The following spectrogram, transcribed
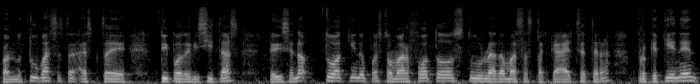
cuando tú vas a este tipo de visitas, te dicen, no, tú aquí no puedes tomar fotos, tú nada más hasta acá, etcétera, porque tienen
